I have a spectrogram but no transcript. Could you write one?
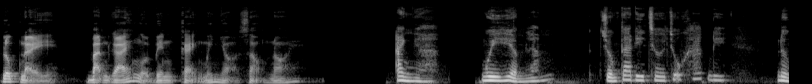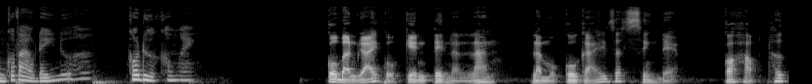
Lúc này, bạn gái ngồi bên cạnh mới nhỏ giọng nói. Anh à, nguy hiểm lắm. Chúng ta đi chơi chỗ khác đi. Đừng có vào đấy nữa. Có được không anh? Cô bạn gái của Kiên tên là Lan, là một cô gái rất xinh đẹp, có học thức,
